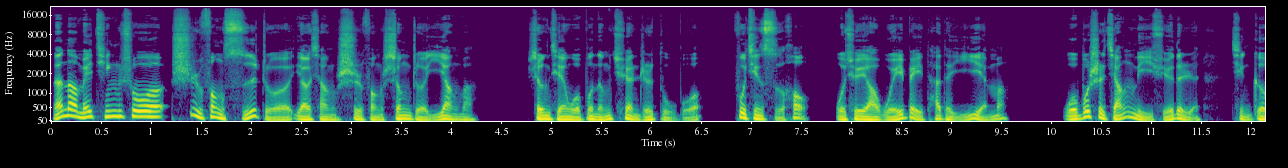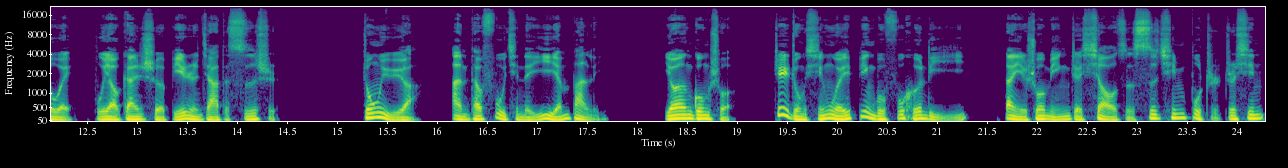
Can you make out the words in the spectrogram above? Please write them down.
难道没听说侍奉死者要像侍奉生者一样吗？生前我不能劝止赌博，父亲死后我却要违背他的遗言吗？我不是讲理学的人，请各位。”不要干涉别人家的私事。终于啊，按他父亲的遗言办理。姚安公说，这种行为并不符合礼仪，但也说明这孝子思亲不止之心。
